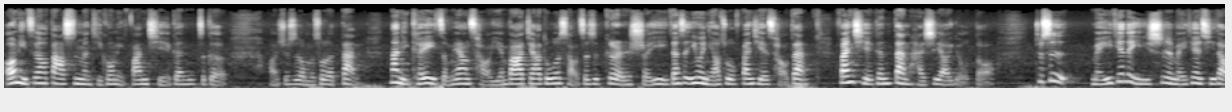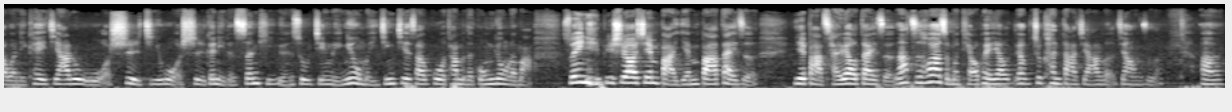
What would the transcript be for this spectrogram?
而你知道大师们提供你番茄跟这个啊，就是我们说的蛋，那你可以怎么样炒，盐巴加多少，这是个人随意。但是因为你要做番茄炒蛋，番茄跟蛋还是要有的。就是每一天的仪式，每一天的祈祷文，你可以加入我是及我是跟你的身体元素精灵，因为我们已经介绍过他们的功用了嘛，所以你必须要先把盐巴带着，也把材料带着，那之后要怎么调配，要要就看大家了，这样子，啊、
